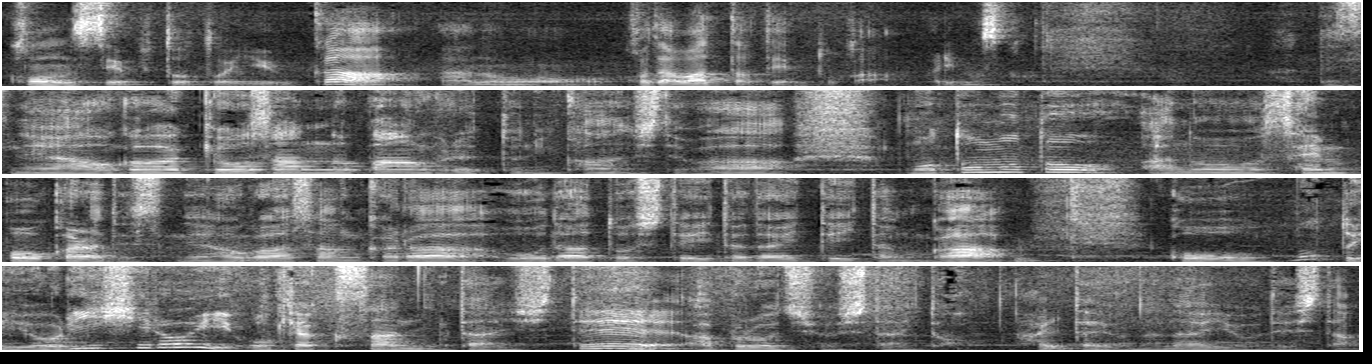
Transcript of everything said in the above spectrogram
コンセプトというかあのこだわった点とかありますか？ですね。青川京さんのパンフレットに関しては、もともとあの先方からですね、青川さんからオーダーとしていただいていたのが、うん。こうもっとより広いお客さんに対してアプローチをしたいと。はい。いったような内容でした。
